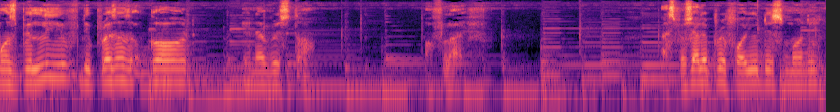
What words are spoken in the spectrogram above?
Must believe the presence of God in every storm of life. I especially pray for you this morning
